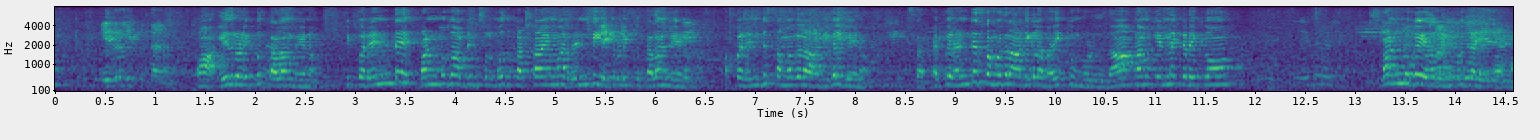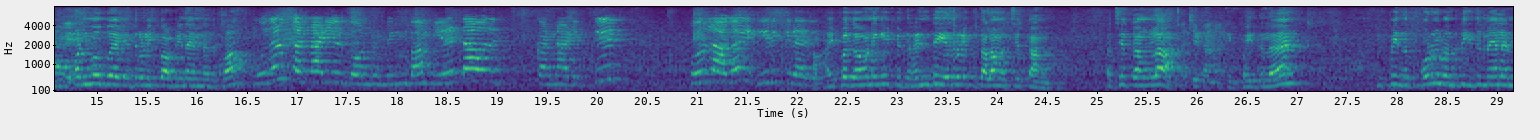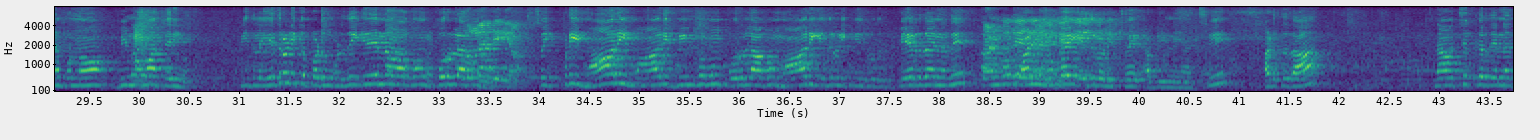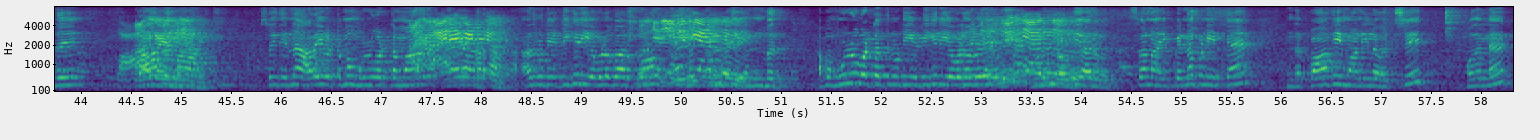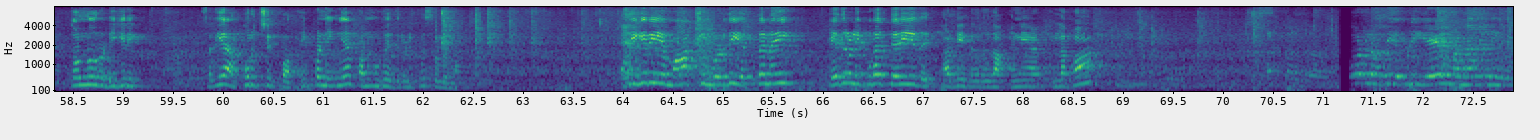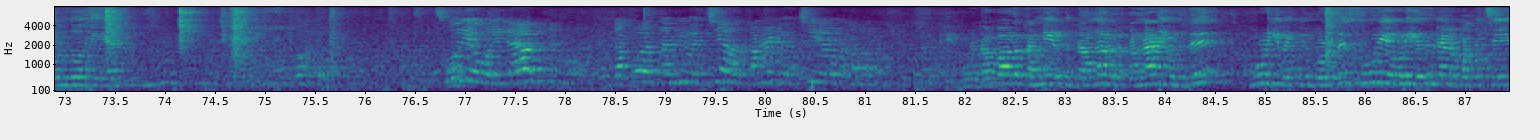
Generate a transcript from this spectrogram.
ஆ எதிரொலிப்பு தளம் வேணும். இப்போ ரெண்டு பன்முகம் அப்படின்னு சொல்லும்போது கட்டாயமாக ரெண்டு எதிரொலிப்பு தளம் வேணும். அப்போ ரெண்டு சமதள ஆடிகள் வேணும். சார். இப்போ ரெண்டு சமதள ஆடிகளை வைக்கும் பொழுது தான் நமக்கு என்ன கிடைக்கும்? பன்முக எதிரொலிப்பு கிடைக்கும். பன்முக எதிரொலிப்பு அப்படின்னா என்னதுப்பா? முதல் கண்ணாடியில் தோன்றும் பிம்பம் இரண்டாவது கண்ணாடிக்கு பொருளாக இருக்கிறது. இப்போ கவனிங்க இப்போ இந்த ரெண்டு எதிரொலிப்பு தளம் வச்சுருக்காங்க. வச்சுருக்காங்களா? வச்சிருக்காங்க. இப்போ இதில் இப்போ இந்த பொருள் வந்துட்டு இது மேலே என்ன பண்ணும்? பிம்பமாக தெரியும். இதில் எதிரொலிக்கப்படும் பொழுது இது என்ன ஆகும் பொருளாக. ஸோ இப்படி மாறி மாறி பிம்பமும் பொருளாகவும் மாறி எதிரொலிக்கிறதுக்கு பேர் தான் என்னது? பன்முக எதிரொலிப்பு அப்படின்னுயாச்சு. அடுத்ததா நான் வச்சிருக்கிறது என்னது? ஸோ இது என்ன அரை வட்டமா முழு வட்டமா அரைவட்டம். அதனுடைய டிகிரி எவ்வளவா இருக்கும்? எண்பது எண்பது. அப்போ முழு வட்டத்தினுடைய டிகிரி எவ்வளவு? முந்நூற்றி அறுபது. ஸோ நான் இப்போ என்ன பண்ணியிருக்கேன்? இந்த பாகை மாநில வச்சு முதல்ல தொண்ணூறு டிகிரி சரியா? குறிச்சிருக்கோம். இப்போ நீங்கள் பன்முக எதிரொலிப்பு சொல்லுங்கள் டிகிரியை மாற்றும் பொழுது எத்தனை எதிரொலிப்புகள் தெரியுது அப்படின்றது தான் என்ன இல்லைப்பா? போர்டில் வந்து எப்படி ஏழு வண்ணங்கள் நீங்கள் கொண்டு வந்தீங்க? சூரிய தண்ணி வச்சு அது கண்ணாடி வச்சு ஒரு டப்பாவில் தண்ணி எடுத்துட்டாங்க அதில் கண்ணாடி வந்துட்டு மூழ்கி வைக்கும் பொழுது சூரிய ஒளி எது மேலே பட்டுச்சு?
